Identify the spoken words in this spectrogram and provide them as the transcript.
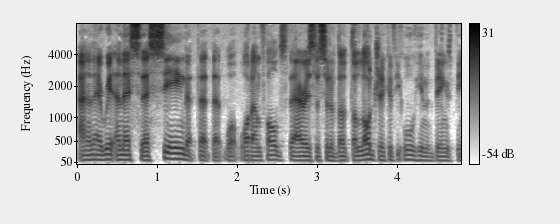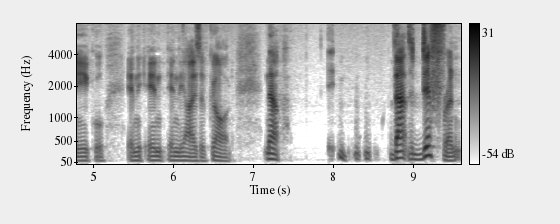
and they're re- and they're, they're seeing that, that, that what, what unfolds there is the sort of the, the logic of all human beings being equal in, in, in the eyes of God. Now, that's different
